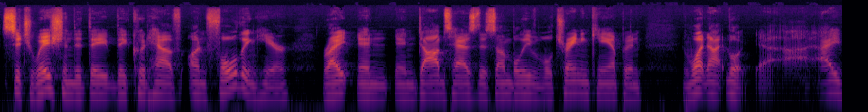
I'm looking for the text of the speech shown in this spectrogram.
situation that they, they could have unfolding here, right? And and Dobbs has this unbelievable training camp and, and whatnot. Look, I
